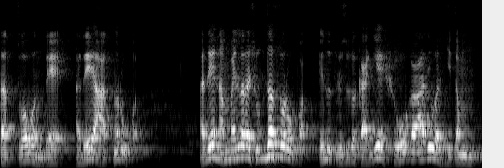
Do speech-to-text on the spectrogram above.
ತತ್ವ ಒಂದೇ, ಅದೇ ಆತ್ಮರೂಪ. ಅದೇ ನಮ್ಮೆಲ್ಲರ ಶುದ್ಧ ಸ್ವರೂಪ ಎಂದು ತಿಳಿಸುವುದಕ್ಕಾಗಿಯೇ ಶೋಕಾದಿವರ್ಜಿತಂ.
